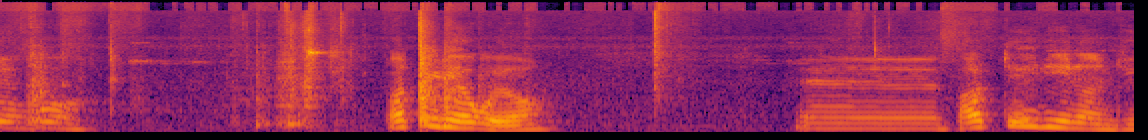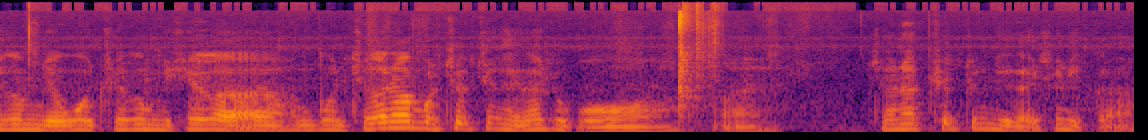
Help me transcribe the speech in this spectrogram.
이제 뭐 배터리하고요. 에, 배터리는 지금 요거 지금 제가 한번 전압을 측정해 가지고 어, 전압 측정기가 있으니까 어,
